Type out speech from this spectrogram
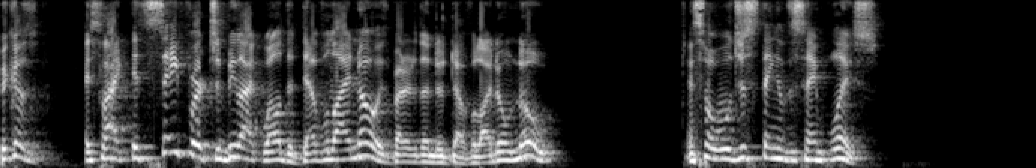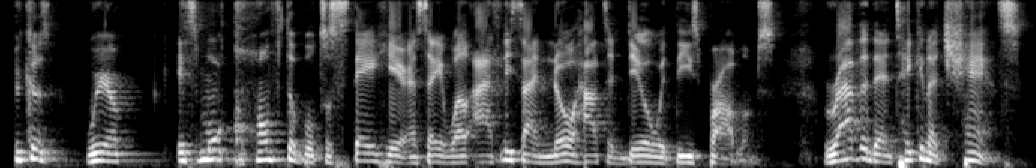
Because it's like, it's safer to be like, well, the devil I know is better than the devil I don't know. And so we'll just stay in the same place. Because we're, it's more comfortable to stay here and say, well, at least I know how to deal with these problems rather than taking a chance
